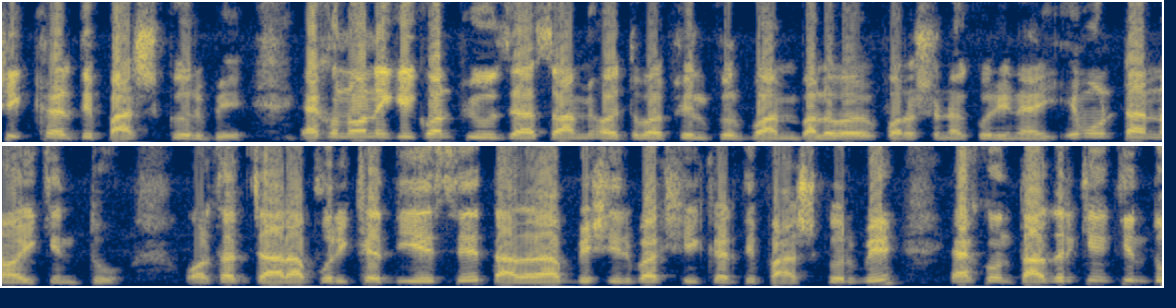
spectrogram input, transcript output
শিক্ষার্থী পাস করবে। এখন অনেকেই কনফিউজে আছে, আমি হয়তো বা ফেল করব, আমি ভালোভাবে পড়াশোনা করি নাই, এমনটা নয় কিন্তু। অর্থাৎ যারা পরীক্ষা দিয়েছে, তারা বেশিরভাগ শিক্ষার্থী পাস করবে। এখন তাদেরকে কিন্তু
